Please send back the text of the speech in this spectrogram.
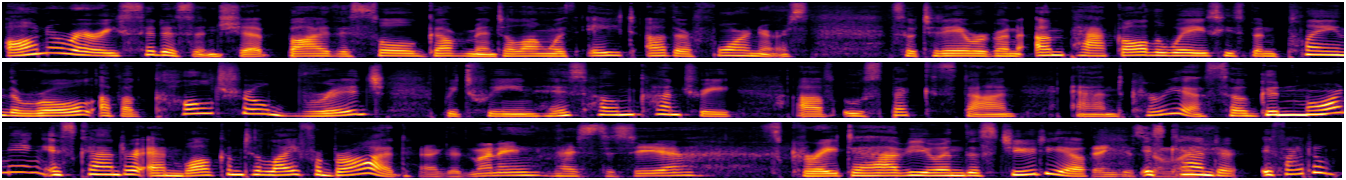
honorary citizenship by the Seoul government along with eight other foreigners. So today we're going to unpack all the ways he's been playing the role of a cultural bridge between his home country of Uzbekistan and Korea. So good morning, Iskander, and welcome to Life Abroad. Uh, good morning. Nice to see you. It's great to have you in the studio. Thank you so Iskander, much. if I don't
